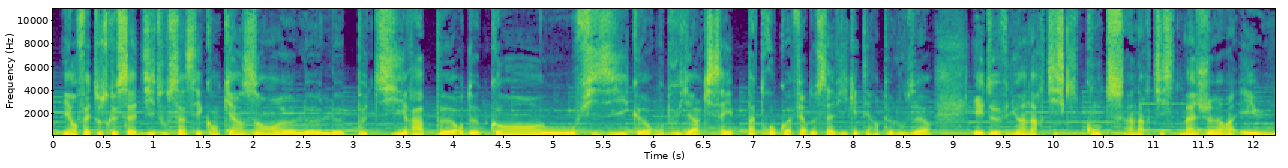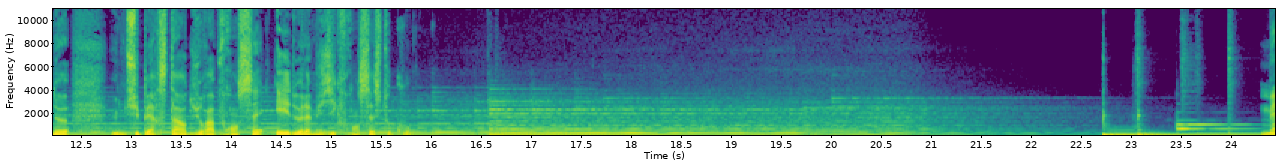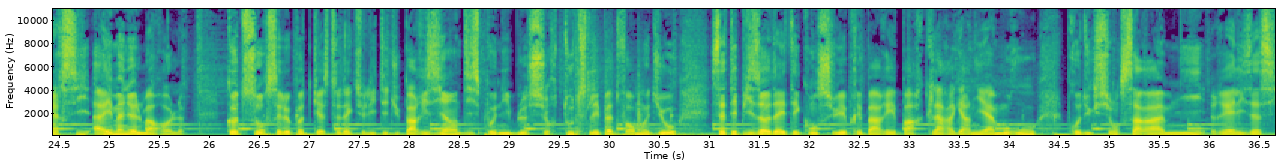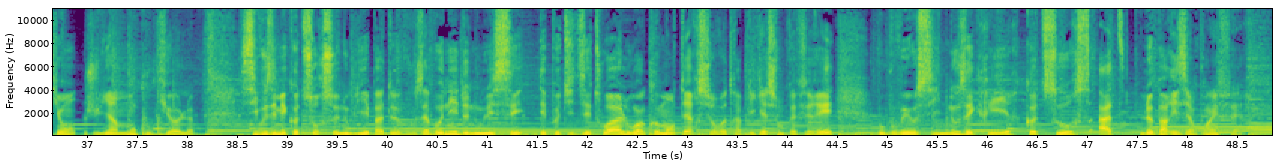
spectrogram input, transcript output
Et en fait, tout ce que ça dit, tout ça, c'est qu'en 15 ans, euh, le, le petit rappeur de Caen au physique euh, rondouillard qui savait pas trop quoi faire de sa vie, qui était un peu loser, est devenu un artiste qui compte, un artiste majeur et une, une superstar du rap français et de la musique française tout court. Merci à Emmanuel Marolle. Code Source est le podcast d'actualité du Parisien, disponible sur toutes les plateformes audio. Cet épisode a été conçu et préparé par Clara Garnier-Amouroux, production Sarah Amni, réalisation Julien Moncouquiole. Si vous aimez Code Source, n'oubliez pas de vous abonner, de nous laisser des petites étoiles ou un commentaire sur votre application préférée. Vous pouvez aussi nous écrire code source at leparisien.fr.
